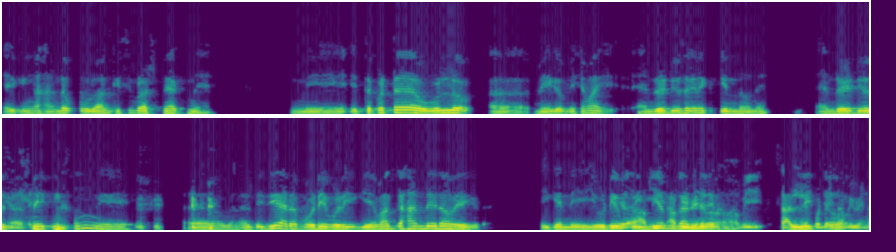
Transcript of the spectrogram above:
ඒකෙන් අහන්න පුළුවන් කිසි ප්‍රශ්නයක් නැහැ. මේ එතකොට ඔයගොල්ලෝ මේක මෙහෙමයි Android user කෙනෙක් ඉන්න ඕනේ. Android user කෙනෙක් නම් මේ ඔයගලන්ට ඉතින් අර පොඩි පොඩි ගේමක් ගහන්න වෙනවා මේකට. ඒ කියන්නේ YouTube Premium ගන්න වෙනවා. අපි සල්ලි අපි වෙන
